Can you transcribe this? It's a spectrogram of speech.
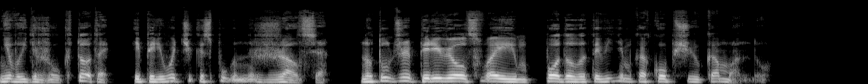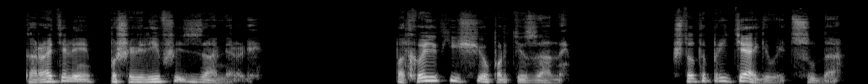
Не выдержал кто-то, и переводчик испуганно сжался, но тут же перевел своим, подал это, видимо, как общую команду. Каратели, пошевелившись, замерли. Подходят еще партизаны что-то притягивает сюда.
